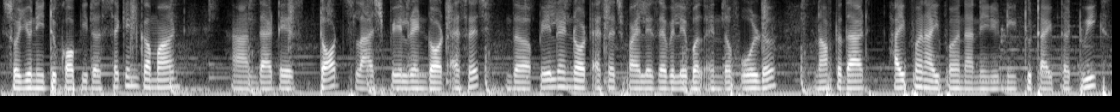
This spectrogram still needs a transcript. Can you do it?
So you need to copy the second command and that is dot slash palerain.sh the palerain.sh file is available in the folder. And after that hyphen hyphen and you need to type the tweaks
